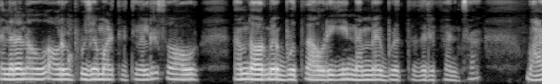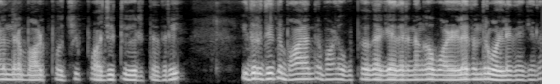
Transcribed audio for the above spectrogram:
ಅಂದ್ರೆ ನಾವು ಅವ್ರಿಗೆ ಪೂಜೆ ಮಾಡ್ತಿರ್ತೀವಲ್ಲ ರೀ ಸೊ ಅವ್ರು ನಮ್ದು ಅವ್ರ ಮ್ಯಾಗ ಬೀಳ್ತದೆ ಅವ್ರಿಗೆ ನಮ್ಮ ಮ್ಯಾಗ ಬೀಳ್ತದೆ ರೀ ಫ್ರೆಂಡ್ಸ ಭಾಳ ಅಂದ್ರೆ ಭಾಳ ಪಾಜಿ ಪಾಸಿಟಿವ್ ಇರ್ತದೆ ರೀ ಇದ್ರದಿಂದ ಭಾಳ ಅಂದ್ರೆ ಭಾಳ ಉಪಯೋಗ ಆಗ್ಯದ ರೀ ನಂಗೆ ಒಳ್ಳೇದಂದ್ರೆ ಒಳ್ಳೇದಾಗ್ಯದ.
